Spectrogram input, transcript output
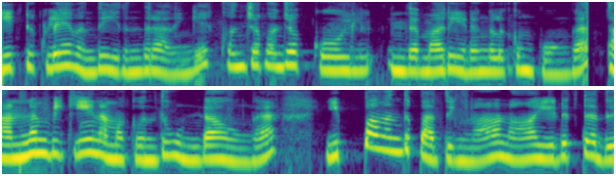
வீட்டுக்குள்ளேயே வந்து இருந்துடாதீங்க கொஞ்சம் கொஞ்சம் கோயில் இந்த மாதிரி இடங்களுக்கும் போங்க. தன்னம்பிக்கையும் நமக்கு வந்து உண்டாகுங்க. இப்போ வந்து பார்த்திங்கன்னா நான் எடுத்தது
